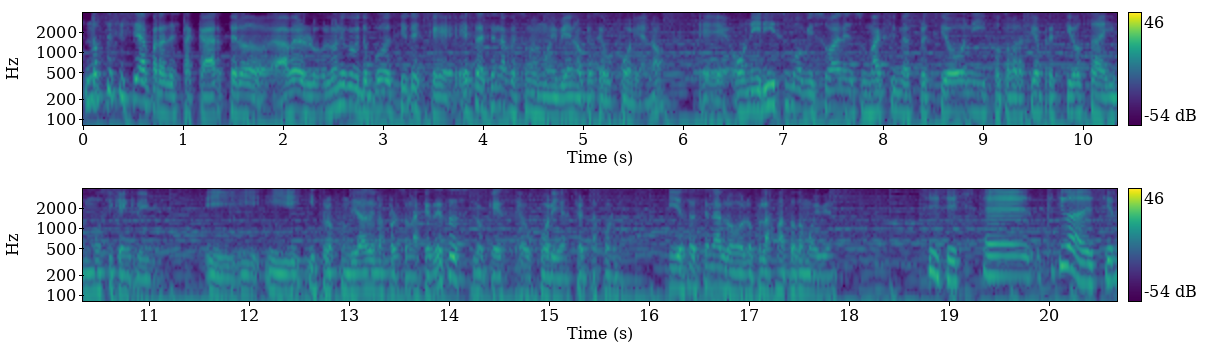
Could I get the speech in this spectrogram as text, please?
No sé si sea para destacar, pero a ver, lo, único que te puedo decir es que esa escena resume muy bien lo que es euforia, ¿no? Eh, onirismo visual en su máxima expresión y fotografía preciosa y música increíble. Y, profundidad de los personajes. Eso es lo que es euforia en cierta forma. Y esa escena lo, plasma todo muy bien. Sí, sí. Eh, ¿Qué te iba a decir?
